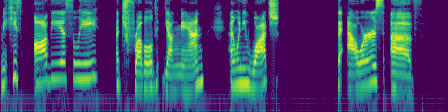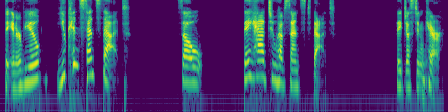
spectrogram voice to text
I mean, he's obviously a troubled young man. And when you watch the hours of the interview, you can sense that. So they had to have sensed that. They just didn't care.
